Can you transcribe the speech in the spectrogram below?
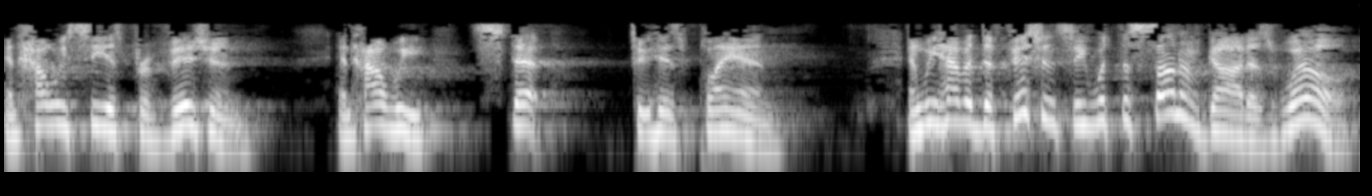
and how we see His provision, and how we step to His plan. And we have a deficiency with the Son of God as well.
